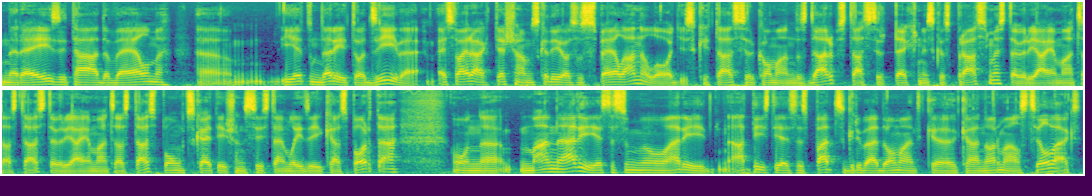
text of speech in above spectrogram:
nereizi tāda vēlme. Um, iet un darīt to dzīvē. Es vairāk tiešām skatījos uz spēli analoģiski. Tas ir komandas darbs, tas ir tehniskas prasmes, tev ir jāiemācās tas, tev ir jāiemācās tas punktu skaitīšanas sistēma līdzīgi kā sportā. Un, uh, man arī, es esmu arī attīstījies, es pats gribētu domāt, ka, kā normāls cilvēks.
